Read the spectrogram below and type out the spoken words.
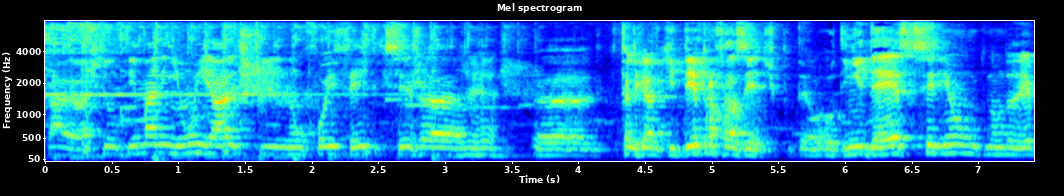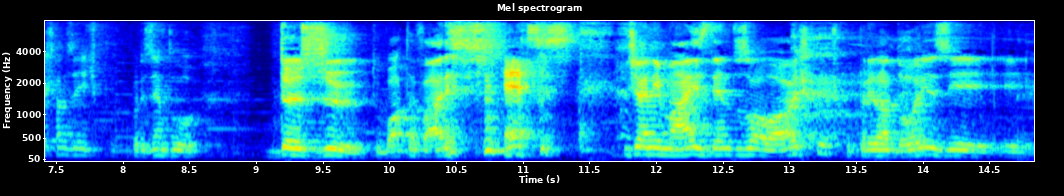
Cara, eu acho que não tem mais nenhum reality que não foi feito que seja. eh, tá ligado? Que dê pra fazer. Tipo, eu eu tenho ideias que seriam. que não daria pra fazer. Tipo, por exemplo, The Zoo. Tu bota várias espécies de animais dentro do zoológico, tipo, predadores e, e-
